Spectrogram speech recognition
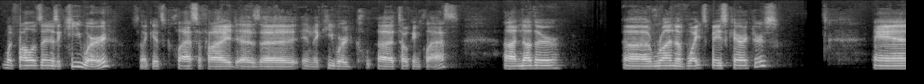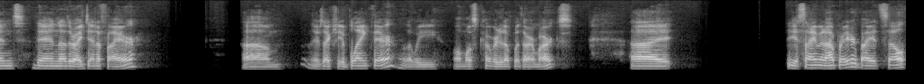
what follows then is a keyword, so it gets classified as a, in the keyword uh, token class. Another uh, run of white space characters, and then another identifier. Um, there's actually a blank there. Although we almost covered it up with our marks. Uh, the assignment operator by itself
